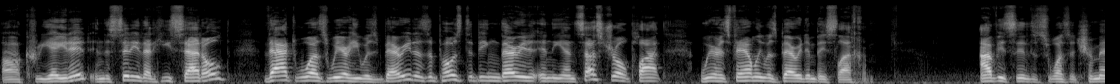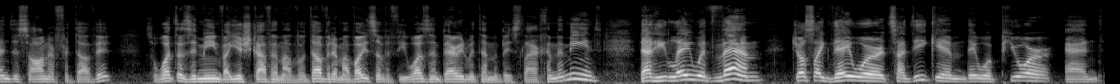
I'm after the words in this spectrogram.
uh, created, in the city that he settled. That was where he was buried, as opposed to being buried in the ancestral plot where his family was buried in Beis Lechem. Obviously, this was a tremendous honor for David. So what does it mean, if he wasn't buried with them in Beis Lechem? It means that he lay with them just like they were tzaddikim, they were pure and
